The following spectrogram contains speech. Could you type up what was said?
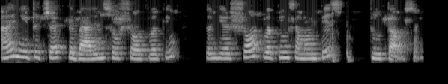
I need to check the balance of short working. So here short workings amount is 2000.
